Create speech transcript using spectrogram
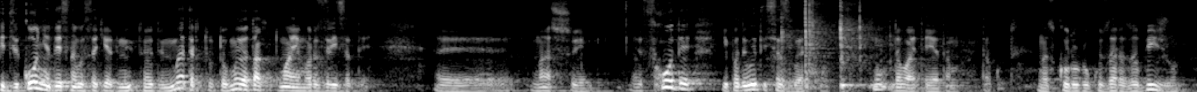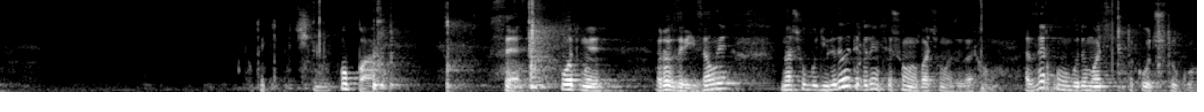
підвіконня, десь на висоті 1 метр. Тобто ми отак от маємо розрізати е, наші сходи і подивитися зверху. Ну, давайте я там так от на скору руку зараз обріжу. Отаким чином. Опа. Все. От ми розрізали нашу будівлю. Давайте подивимося, що ми бачимо зверху. А зверху ми будемо бачити таку от штуку.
